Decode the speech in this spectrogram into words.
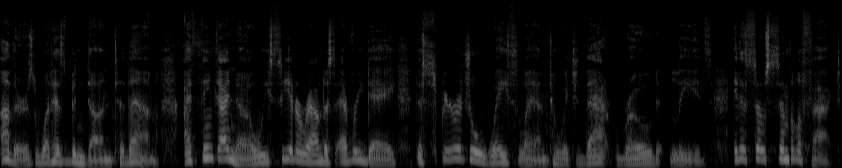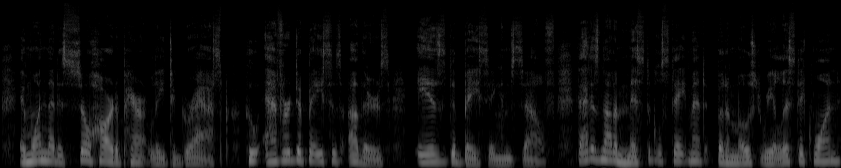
others what has been done to them. I think I know, we see it around us every day, the spiritual wasteland to which that road leads. It is so simple a fact, and one that is so hard apparently to grasp. Whoever debases others is debasing himself. That is not a mystical statement, but a most realistic one,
